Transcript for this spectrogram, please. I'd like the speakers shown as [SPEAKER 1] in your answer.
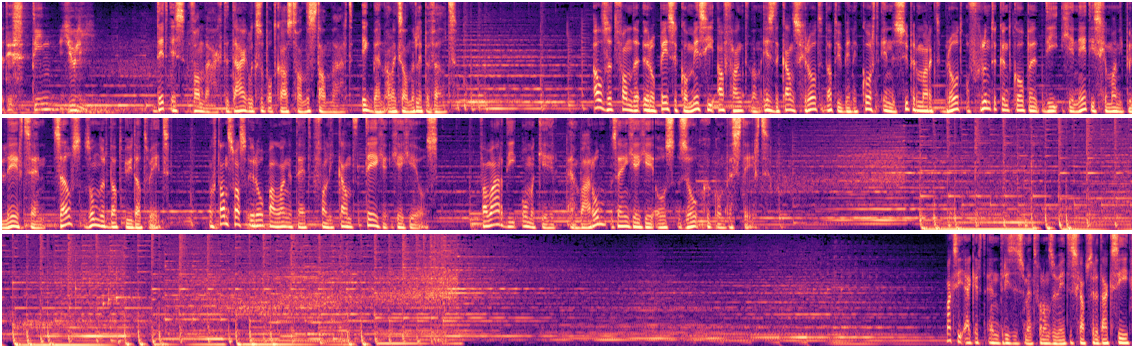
[SPEAKER 1] Het is 10 juli.
[SPEAKER 2] Dit is vandaag de dagelijkse podcast van de Standaard. Ik ben Alexander Lippenveld. Als het van de Europese Commissie afhangt, dan is de kans groot dat u binnenkort in de supermarkt brood of groenten kunt kopen die genetisch gemanipuleerd zijn, zelfs zonder dat u dat weet. Nochtans was Europa lange tijd falikant tegen GGO's. Vanwaar die ommekeer en waarom zijn GGO's zo gecontesteerd? Maxi Eckert en Dries Smet van onze wetenschapsredactie.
